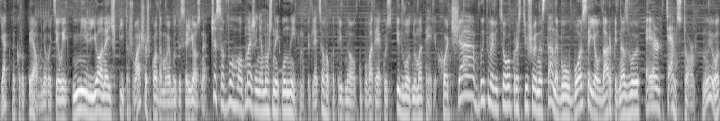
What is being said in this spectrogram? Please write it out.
Як не крути, а у нього цілий мільйон HP, тож ваша шкода має бути серйозною. Часового обмеження можна й уникнути. Для цього потрібно купувати якусь підводну матерію. Хоча битва від цього простішою не стане, бо у боса є удар під назвою Air Tempstorm. Ну і от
